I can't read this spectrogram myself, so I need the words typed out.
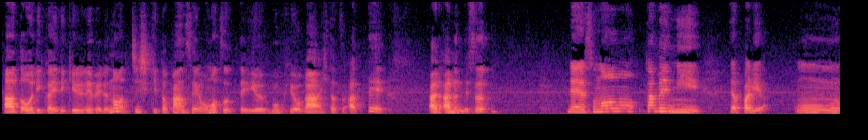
アートを理解できるレベルの知識と感性を持つっていう目標が一つあってあるあるんです。でそのためにやっぱりうん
